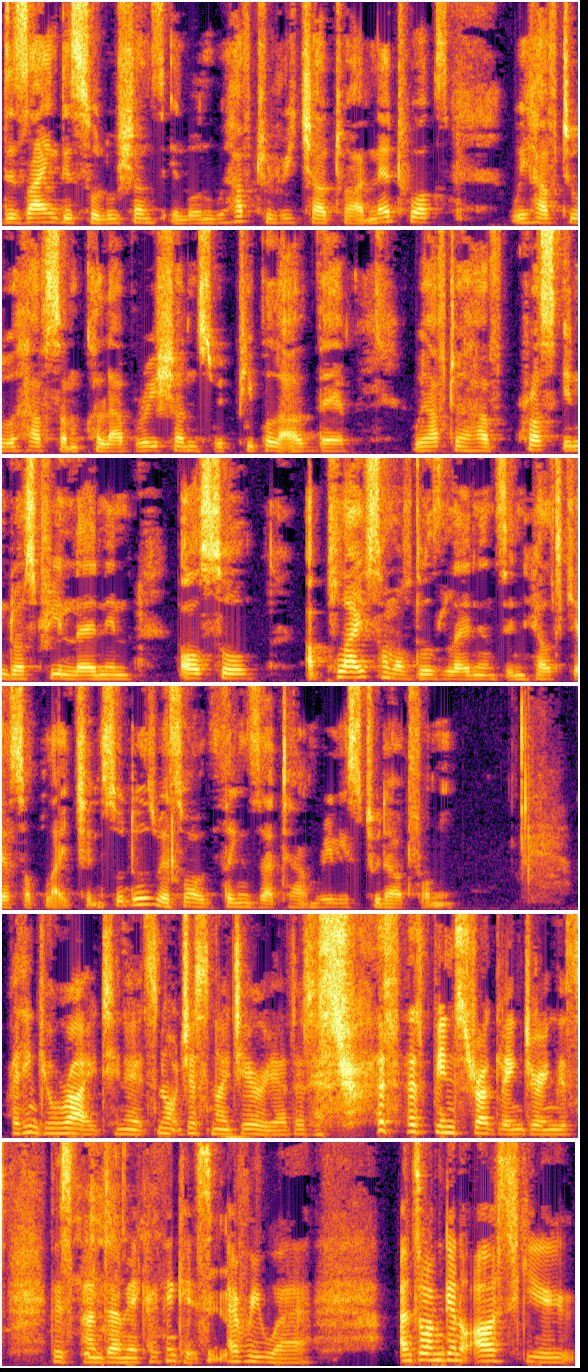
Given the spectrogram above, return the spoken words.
design these solutions alone. We have to reach out to our networks. We have to have some collaborations with people out there. We have to have cross industry learning. Also apply some of those learnings in healthcare supply chain. So those were some of the things that um, really stood out for me I think you're right. You know, it's not just Nigeria that has, has been struggling during this this pandemic. I think it's yeah. everywhere. And so I'm going to ask you,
